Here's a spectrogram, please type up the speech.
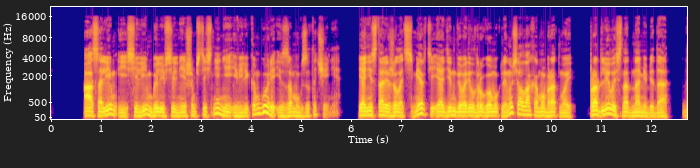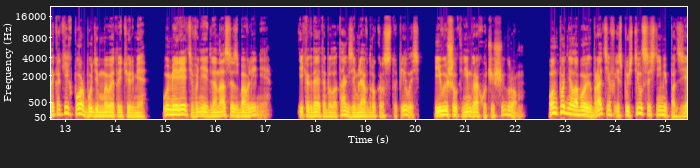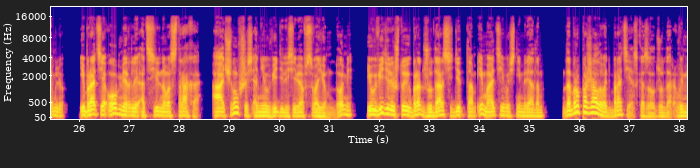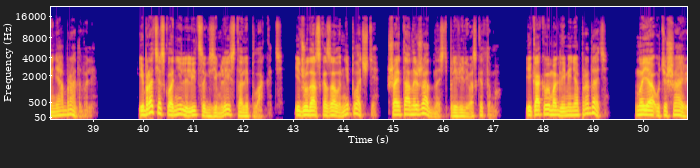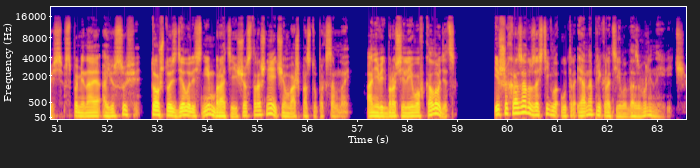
А Салим и Селим были в сильнейшем стеснении и великом горе из-за мук заточения. И они стали желать смерти, и один говорил другому, клянусь Аллахом, о брат мой, продлилась над нами беда. До каких пор будем мы в этой тюрьме? Умереть в ней для нас избавление. И когда это было так, земля вдруг расступилась, и вышел к ним грохочущий гром. Он поднял обоих братьев и спустился с ними под землю, и братья обмерли от сильного страха, а очнувшись, они увидели себя в своем доме и увидели, что их брат Джудар сидит там, и мать его с ним рядом, — Добро пожаловать, братья, — сказал Джудар, — вы меня обрадовали. И братья склонили лица к земле и стали плакать. И Джудар сказал им, не плачьте, шайтан и жадность привели вас к этому. И как вы могли меня продать? Но я утешаюсь, вспоминая о Юсуфе. То, что сделали с ним, братья, еще страшнее, чем ваш поступок со мной. Они ведь бросили его в колодец. И Шахразаду застигло утро, и она прекратила дозволенные речи.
